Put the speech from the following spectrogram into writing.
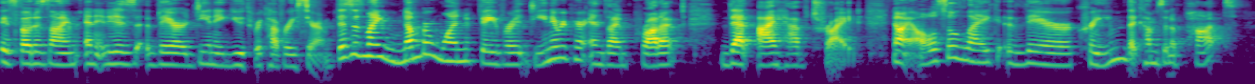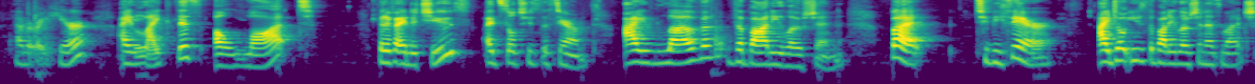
is Photozyme and it is their DNA Youth Recovery Serum. This is my number one favorite DNA repair enzyme product that I have tried. Now I also like their cream that comes in a pot. I have it right here. I like this a lot, but if I had to choose, I'd still choose the serum. I love the body lotion, but to be fair, I don't use the body lotion as much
